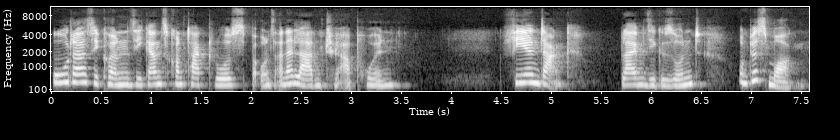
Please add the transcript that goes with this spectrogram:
oder Sie können sie ganz kontaktlos bei uns an der Ladentür abholen. Vielen Dank, bleiben Sie gesund und bis morgen.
